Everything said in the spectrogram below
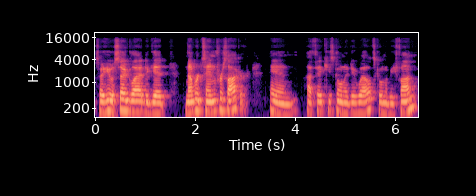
so he was so glad to get number 10 for soccer. And I think he's going to do well. It's going to be fun.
